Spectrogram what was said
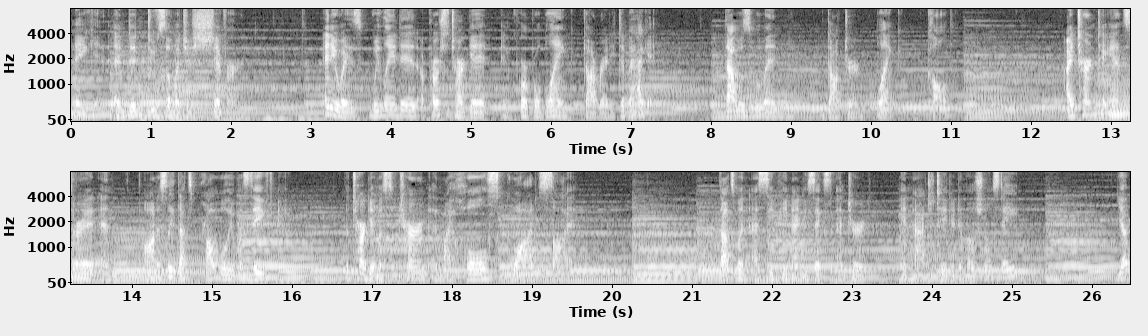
naked and didn't do so much as shiver. Anyways, we landed, approached the target, and Corporal Blank got ready to bag it. That was when Dr. Blank called. I turned to answer it, and honestly, that's probably what saved me. The target must have turned, and my whole squad saw it. That's when SCP 96 entered an agitated emotional state. Yep.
